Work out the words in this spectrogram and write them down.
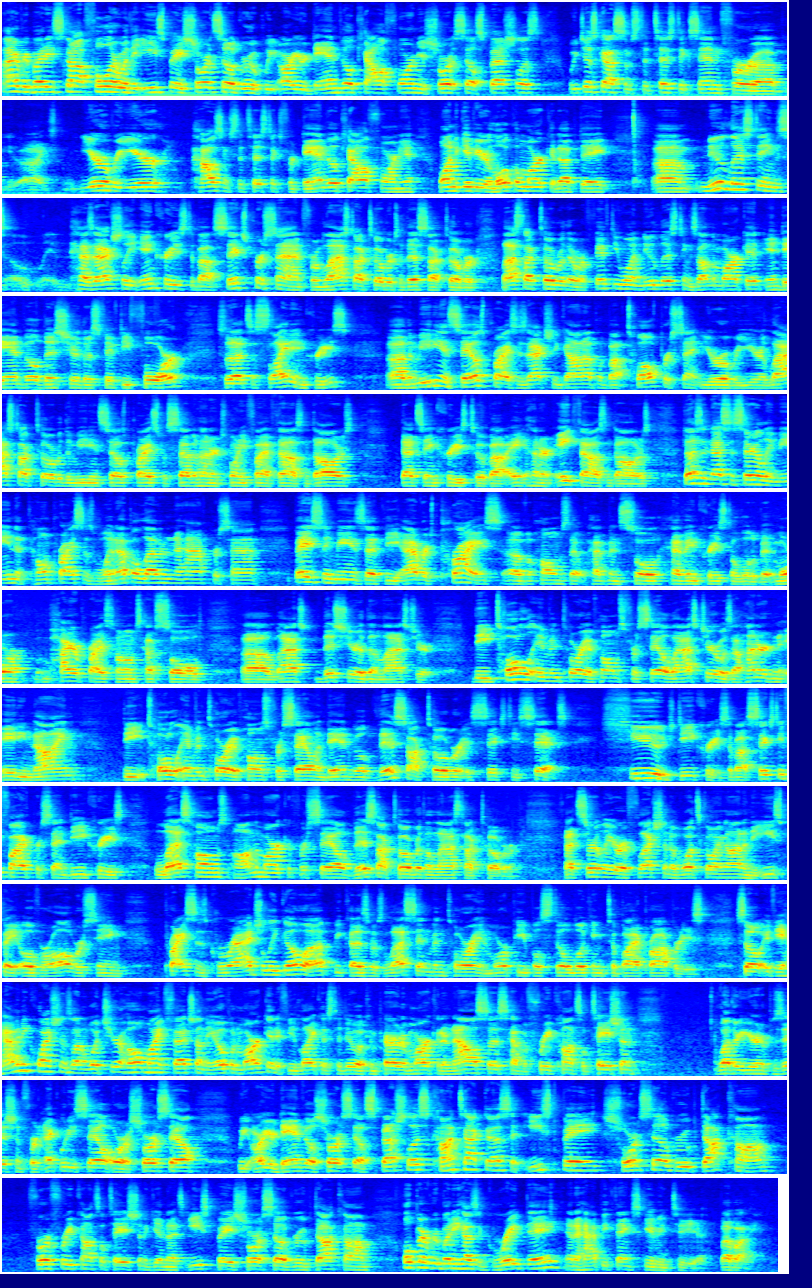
Hi everybody, Scott Fuller with the Bay Short Sale Group. We are your Danville, California short sale specialist. We just got some statistics in for uh, uh, year over year housing statistics for Danville, California. Wanted to give you your local market update. Um, new listings has actually increased about 6% from last October to this October. Last October there were 51 new listings on the market in Danville. This year there's 54, so that's a slight increase. Uh, the median sales price has actually gone up about 12% year over year. Last October, the median sales price was $725,000. That's increased to about $808,000. Doesn't necessarily mean that home prices went up 11.5%. Basically means that the average price of homes that have been sold have increased a little bit more. Higher priced homes have sold uh, last this year than last year. The total inventory of homes for sale last year was 189. The total inventory of homes for sale in Danville this October is 66. Huge decrease, about 65% decrease. Less homes on the market for sale this October than last October. That's certainly a reflection of what's going on in the East Bay overall. We're seeing prices gradually go up because there's less inventory and more people still looking to buy properties. So if you have any questions on what your home might fetch on the open market, if you'd like us to do a comparative market analysis, have a free consultation, whether you're in a position for an equity sale or a short sale, we are your Danville short sale specialist. Contact us at eastbayshortsalegroup.com for a free consultation. Again, that's eastbayshortsalegroup.com. Hope everybody has a great day and a happy Thanksgiving to you. Bye-bye.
